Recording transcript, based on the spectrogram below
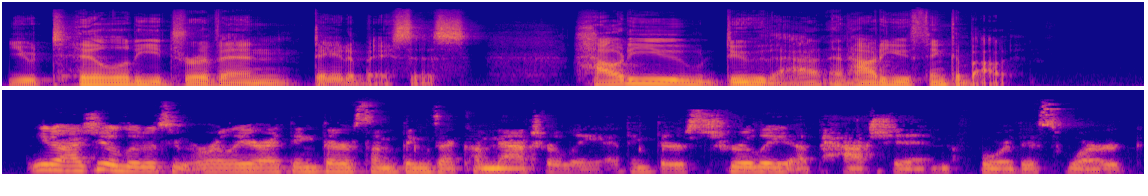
utility driven databases. How do you do that and how do you think about it? You know, as you alluded to earlier, I think there are some things that come naturally. I think there's truly a passion for this work.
